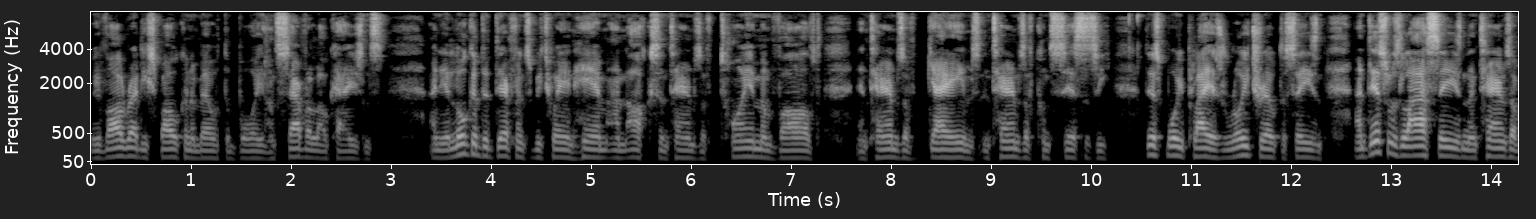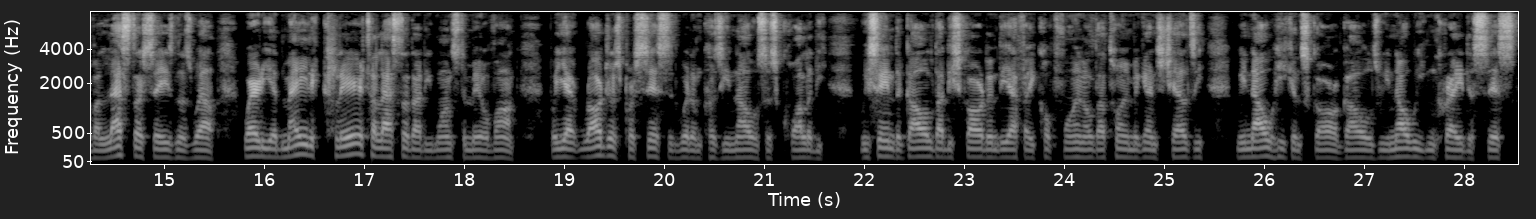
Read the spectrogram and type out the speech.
We've already spoken about the boy on several occasions and you look at the difference between him and Ox in terms of time involved, in terms of games, in terms of consistency. This boy plays right throughout the season. And this was last season in terms of a Leicester season as well, where he had made it clear to Leicester that he wants to move on. But yet Rodgers persisted with him because he knows his quality. We seen the goal that he scored in the FA Cup final that time against Chelsea. We know he can score goals. We know he can create assists.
